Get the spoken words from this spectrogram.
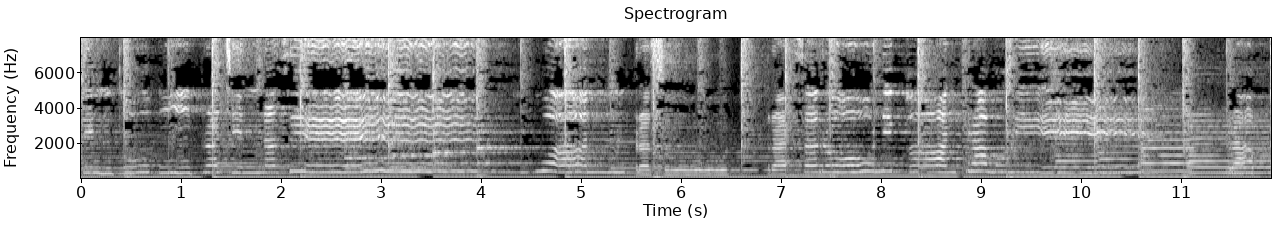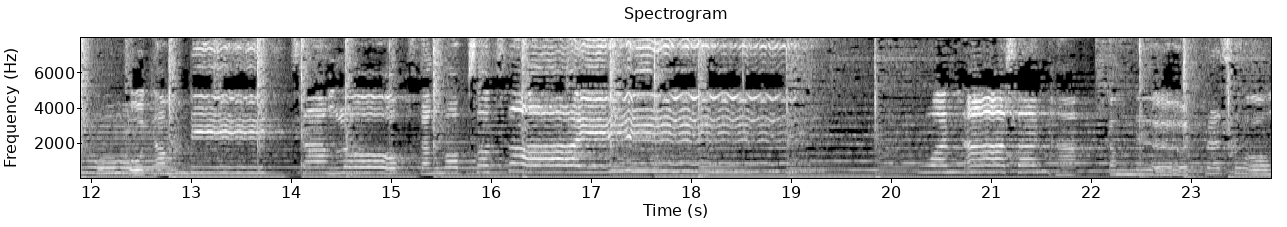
สิ้นทุกพระชินนสีวันประสูติตรัสรู้นิพพานพระมุนี พระผู้ทำดี สร้างโลกสงบสดใส ง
